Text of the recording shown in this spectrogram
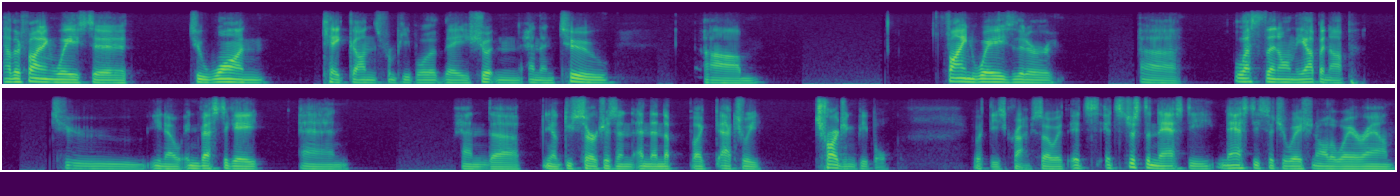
how they're finding ways to to one take guns from people that they shouldn't, and then two, um, find ways that are uh, less than on the up and up to you know investigate and and uh, you know do searches and and end up like actually charging people with these crimes. So it, it's it's just a nasty nasty situation all the way around.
